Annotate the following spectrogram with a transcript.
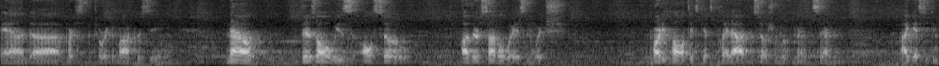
and uh, participatory democracy. Now, there's always also other subtle ways in which party politics gets played out in social movements and I guess you can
